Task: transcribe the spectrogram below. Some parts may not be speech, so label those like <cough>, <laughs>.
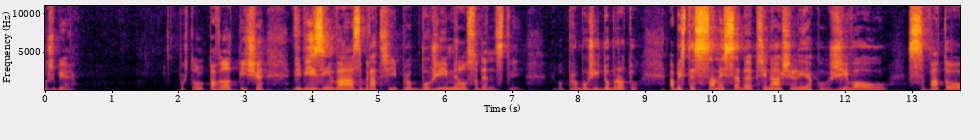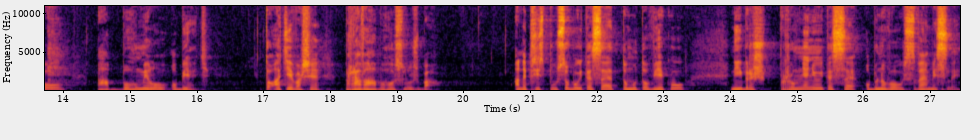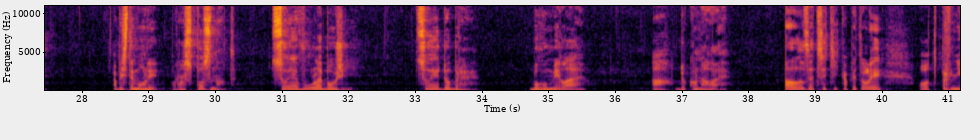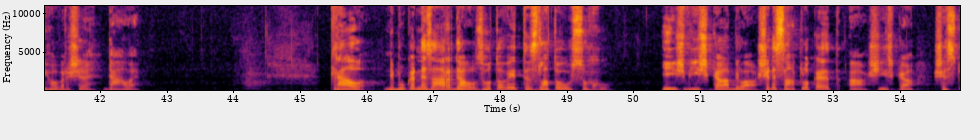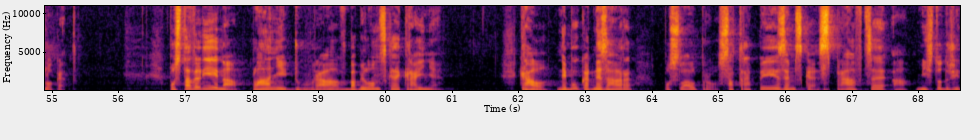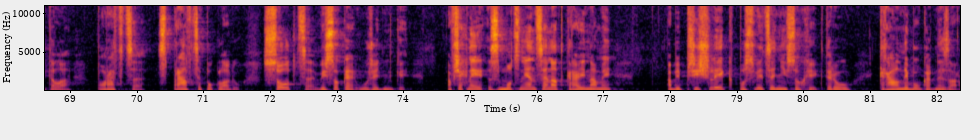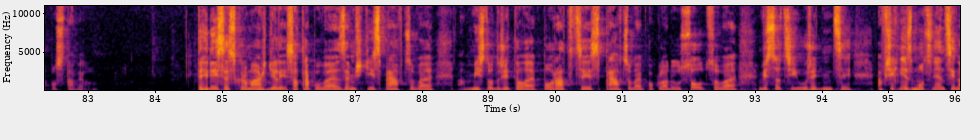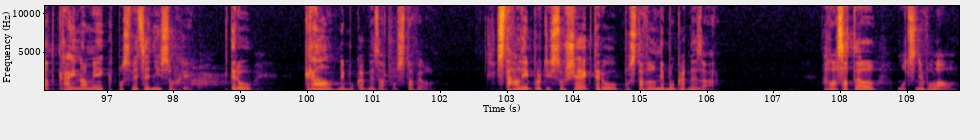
službě. Poštol Pavel píše, vybízím vás, bratři, pro boží milosrdenství, nebo pro boží dobrotu, abyste sami sebe přinášeli jako živou, svatou a bohumilou oběť. To ať je vaše pravá bohoslužba. A nepřizpůsobujte se tomuto věku, nýbrž proměňujte se obnovou své mysli, abyste mohli rozpoznat, co je vůle Boží, co je dobré, Bohu milé a dokonalé. Ze třetí kapitoly od prvního verše dále. Král Nebukadnezár dal zhotovit zlatou sochu. Jejíž výška byla 60 loket a šířka 6 loket. Postavil ji na pláni Důra v babylonské krajině. Král Nebukadnezár poslal pro satrapy, zemské správce a místodržitele, poradce, správce pokladu, soudce, vysoké úředníky a všechny zmocněnce nad krajinami, aby přišli k posvěcení sochy, kterou král Nebukadnezar postavil. Tehdy se schromáždili satrapové, zemští správcové a místodržitelé, poradci, správcové pokladu, soudcové, vysocí úředníci a všichni zmocněnci nad krajinami k posvěcení sochy, kterou král Nebukadnezar postavil. Stáli proti soše, kterou postavil Nebukadnezar. Hlasatel mocně volal –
